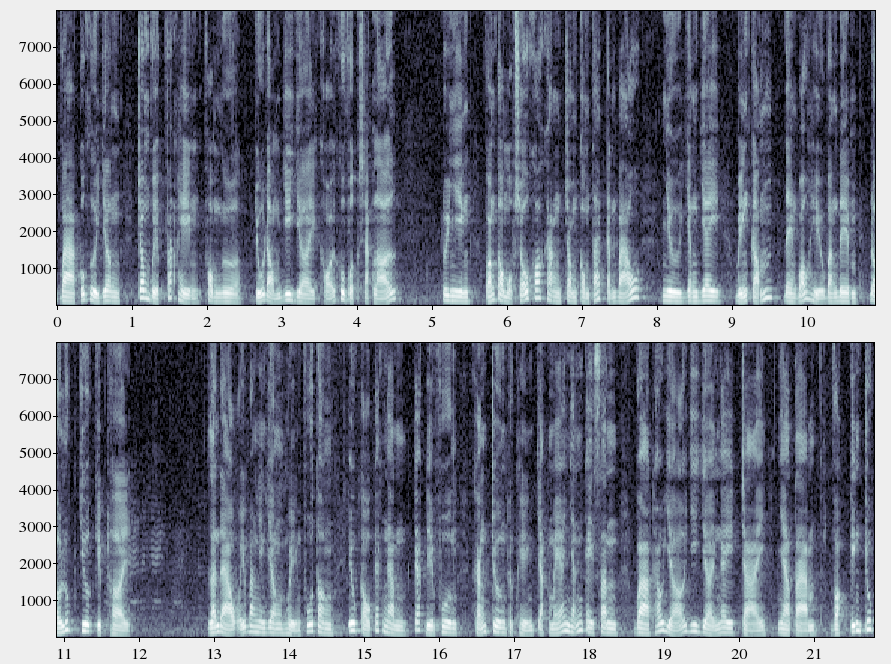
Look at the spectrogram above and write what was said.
và của người dân trong việc phát hiện, phòng ngừa, chủ động di dời khỏi khu vực sạt lở. Tuy nhiên, vẫn còn một số khó khăn trong công tác cảnh báo như dăng dây, biển cấm, đèn báo hiệu ban đêm đôi lúc chưa kịp thời, Lãnh đạo Ủy ban Nhân dân huyện Phú Tân yêu cầu các ngành, các địa phương khẩn trương thực hiện chặt mé nhánh cây xanh và tháo dỡ di dời ngay trại, nhà tạm, vật kiến trúc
